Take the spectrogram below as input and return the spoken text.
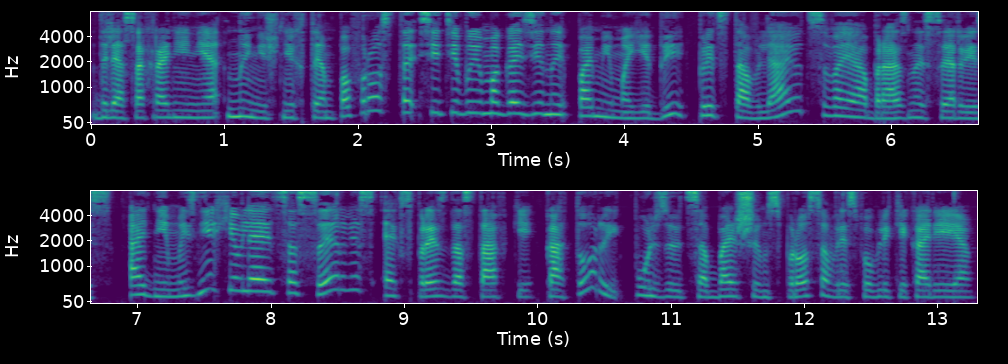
Для сохранения нынешних темпов роста сетевые магазины помимо еды представляют своеобразный сервис. Одним из них является сервис экспресс-доставки, который пользуется большим спросом в Республике Корея.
